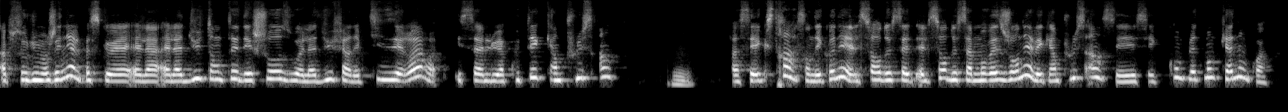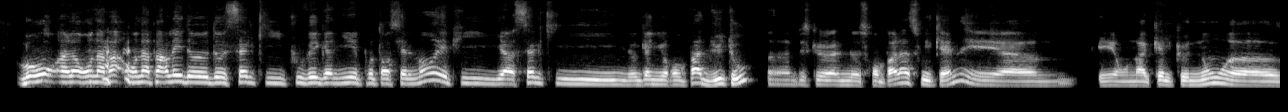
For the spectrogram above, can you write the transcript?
absolument génial parce qu'elle elle a, elle a dû tenter des choses où elle a dû faire des petites erreurs et ça lui a coûté qu'un plus un. Mm. Enfin, c'est extra, sans déconner. Elle sort de cette, elle sort de sa mauvaise journée avec un plus un. C'est, c'est complètement canon, quoi. Bon, alors on a, on a parlé de, de celles qui pouvaient gagner potentiellement, et puis il y a celles qui ne gagneront pas du tout, euh, puisqu'elles ne seront pas là ce week-end, et, euh, et on a quelques noms euh,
